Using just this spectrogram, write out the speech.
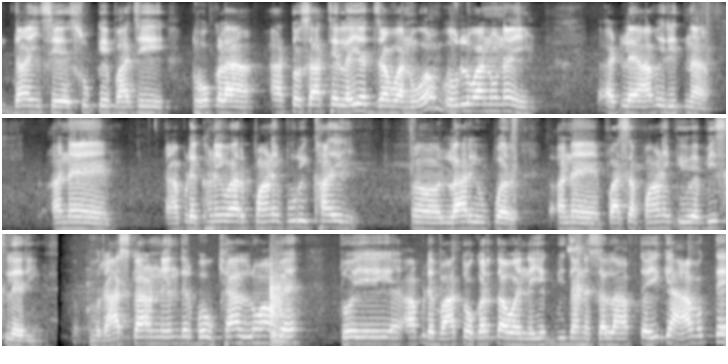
દહીં છે, સૂકી ભાજી, ઢોકળા, આ તો સાથે લઈ જ જવાનું હો, ભૂલવાનું નહીં. એટલે આવી રીતના. અને આપણે ઘણીવાર પાણીપુરી ખાઈ લારી ઉપર અને પાછા પાણી પીવે બિસ્લેરી. રાજકારણની અંદર બહુ ખ્યાલ ન આવે, તો એ આપણે વાતો કરતા હોય ને એકબીજાને સલાહ આપતા હોય કે આ વખતે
